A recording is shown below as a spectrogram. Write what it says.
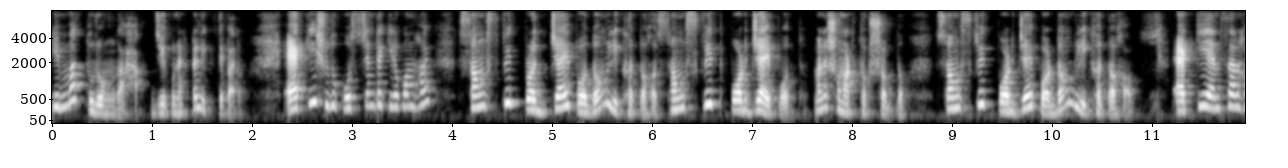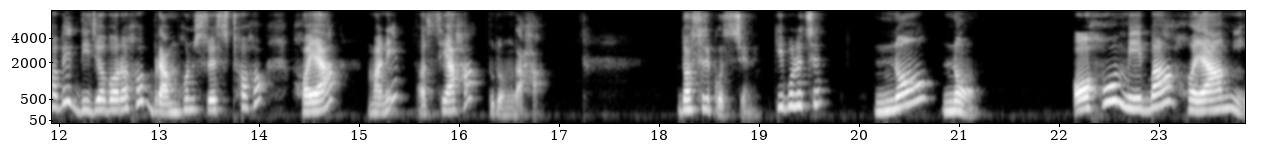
কিংবা তুরঙ্গাহা যে কোনো একটা লিখতে পারো। একই শুধু কোশ্চেনটা কীরকম হয়? সংস্কৃত পর্যায় পদং লিখত, সংস্কৃত পর্যায় পদ মানে সমার্থক শব্দ। সংস্কৃত পর্যায় পদং লিখত। একই অ্যান্সার হবে দ্বিজবরহ ব্রাহ্মণ শ্রেষ্ঠ হয়া মানে অস্যাহা, তুরঙ্গাহা। দশের কোশ্চেন কি বলেছে? ন ন। অহমেবা হয়ামি।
